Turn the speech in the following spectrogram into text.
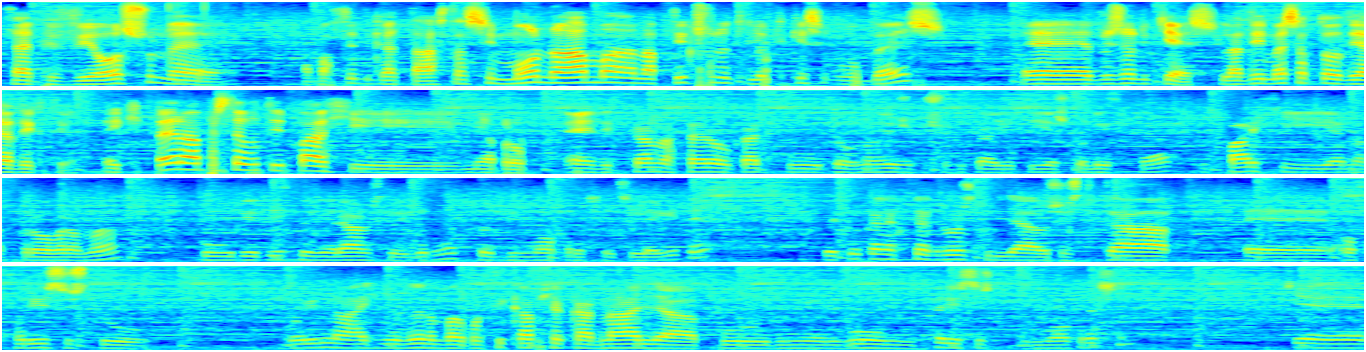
θα επιβιώσουν από αυτή την κατάσταση μόνο άμα αναπτύξουν τηλεοπτικές εκπομπές ε, ευρυζωνικές, δηλαδή μέσα από το διαδίκτυο. Εκεί πέρα πιστεύω ότι υπάρχει μια πρόκληση. Ε, ειδικά να φέρω κάτι που το γνωρίζω προσωπικά γιατί ασχολήθηκα. Υπάρχει ένα πρόγραμμα που διατίθεται δωρεάν στο Ιντερνετ, το Democracy έτσι λέγεται, το οποίο κάνει αυτή ακριβώς δουλειά. Ουσιαστικά ε, ο χρήστη του μπορεί να έχει δυνατότητα να παρακολουθεί κάποια κανάλια που δημιουργούν χρήστες του Democracy και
